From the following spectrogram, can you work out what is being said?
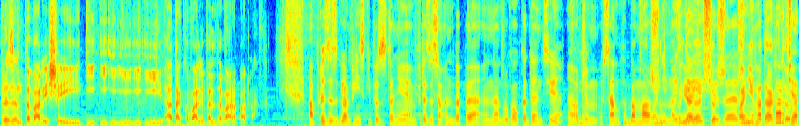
prezentowali się i, i, i, i atakowali Waldemara Pawlaka. A prezes Glapiński pozostanie prezesem NBP na drugą kadencję, o czym sam chyba marzył. No. pani- no i pani zdaje redaktor, się, że, że nie ma redaktor, poparcia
